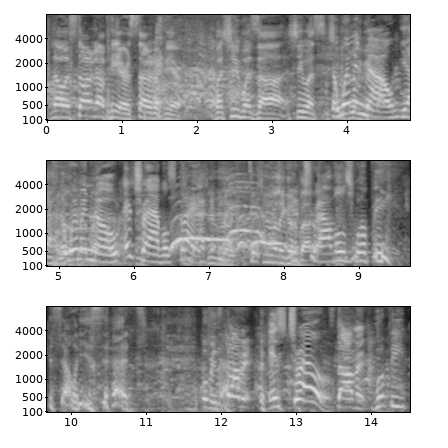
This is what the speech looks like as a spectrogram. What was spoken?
no. It started up here. It started up here. But she was, uh, she was. She The was women really know. it. Yeah. The really women know. It travels. Go ahead. She really, really good It about it. travels, Whoopi. Is that what you said? Whoopi, Stop it. It's true. Stop it. Whoopi,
